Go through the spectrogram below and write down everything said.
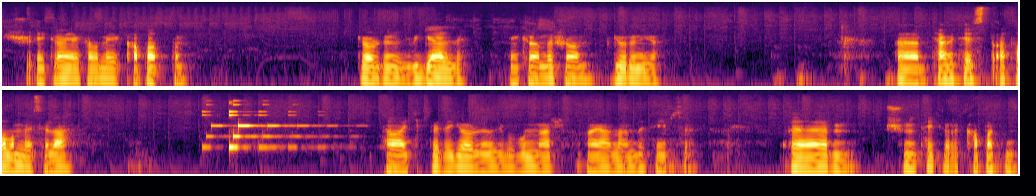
şu ekran yakalamayı kapattım. Gördüğünüz gibi geldi. Ekranda şu an görünüyor. Ee, bir tane test atalım mesela. Takipte de gördüğünüz gibi bunlar ayarlandı hepsi. Ee, şunu tekrar kapatayım.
